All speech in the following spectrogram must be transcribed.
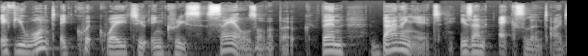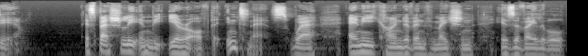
if you want a quick way to increase sales of a book, then banning it is an excellent idea, especially in the era of the internet, where any kind of information is available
